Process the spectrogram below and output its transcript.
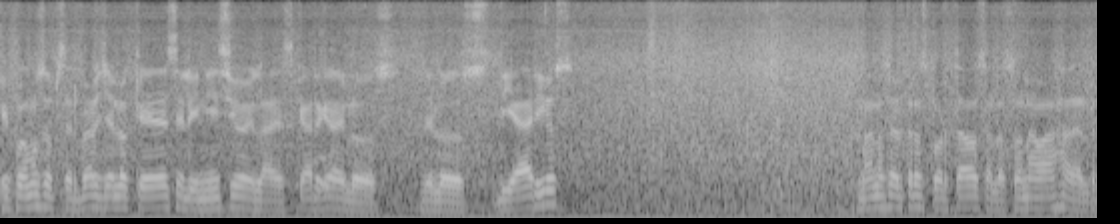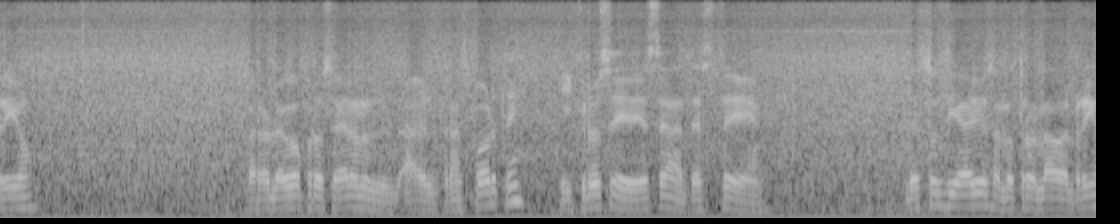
Aquí podemos observar ya lo que es el inicio de la descarga de los, de los diarios. Van a ser transportados a la zona baja del río para luego proceder al, transporte y cruce de, este, de, este, de estos diarios al otro lado del río.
